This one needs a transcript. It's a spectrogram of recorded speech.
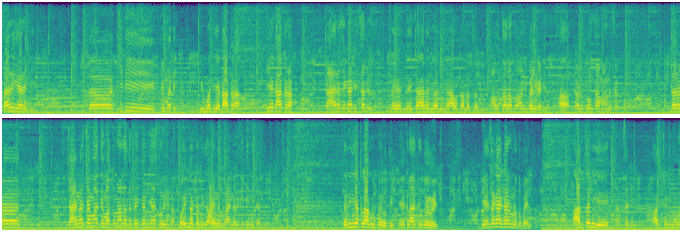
सारी गॅरंटी तर किती किंमत आहे? किंमत एक अकरा. एक अकरा. टायराच्या गाडी चालू आहे का? नाही नाही टायरच गाडी नाही अवताला चालू आहे. अवताला आणि बैलगाडीला. हा. एवढं दोन काम आणू शकतो. तर चॅनलच्या माध्यमातून आला तर काही कमी जास्त होईल का? होईल ना कमी फायनल झाला फायनल किती निघत तरी एक लाख रुपये होतील. एक लाख रुपये होईल. द्यायचं काय कारण होतं बैल? अडचणी आहे. अडचणी. अडचणीमुळं.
